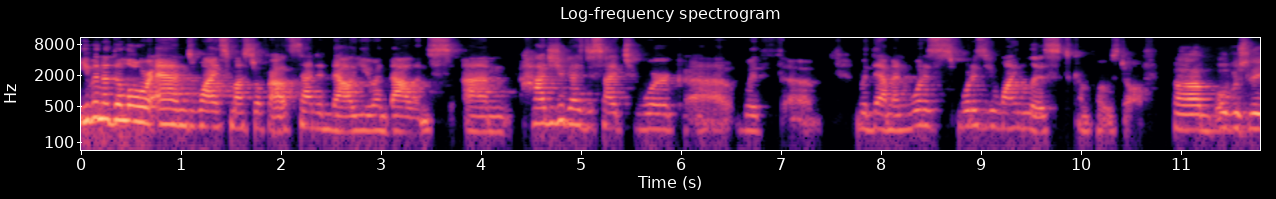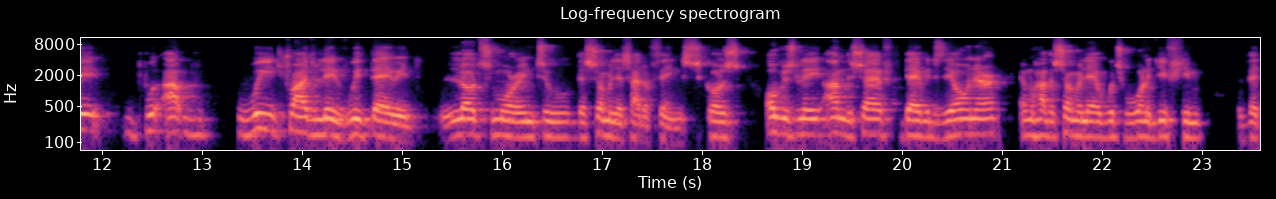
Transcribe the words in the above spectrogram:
Even at the lower end, wines must offer outstanding value and balance. Um, how did you guys decide to work uh, with uh, with them, and what is what is your wine list composed of? Um, obviously, uh, we try to live with David lots more into the sommelier side of things because Obviously, I'm the chef, David is the owner, and we have the sommelier, which we want to give him the,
